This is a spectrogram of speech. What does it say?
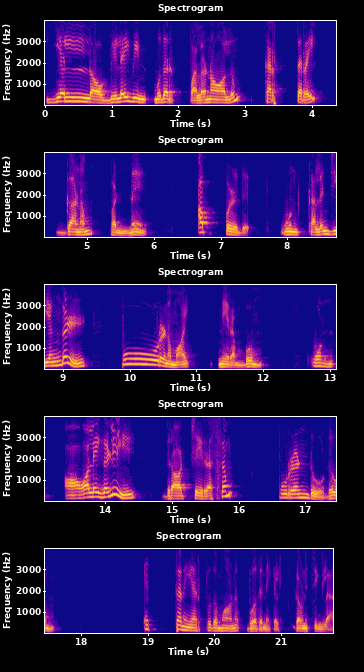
எல்லா விளைவின் முதற் பலனாலும் கர்த்தரை கணம் பண்ணு. அப்பொழுது உன் களஞ்சியங்கள் பூரணமாய் நிரம்பும். உன் ஆலைகளில் திராட்சை ரசம் புரண்டோடும். எத்தனை அற்புதமான போதனைகள். கவனிச்சிங்களா?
